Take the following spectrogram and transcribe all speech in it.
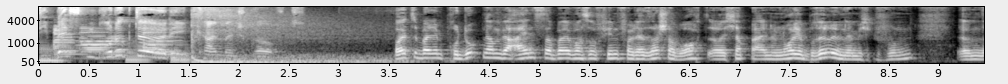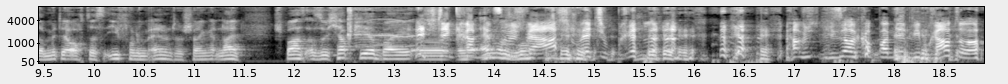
Die besten Produkte, die kein Mensch braucht. Heute bei den Produkten haben wir eins dabei, was auf jeden Fall der Sascha braucht. Äh, ich habe eine neue Brille nämlich gefunden, ähm, damit er auch das I von dem L unterscheiden kann. Nein, Spaß. Also ich habe hier bei äh, Ich denke gerade, willst du mich verarschen? Welche Brille? wieso kommt bei mir ein Vibrator?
